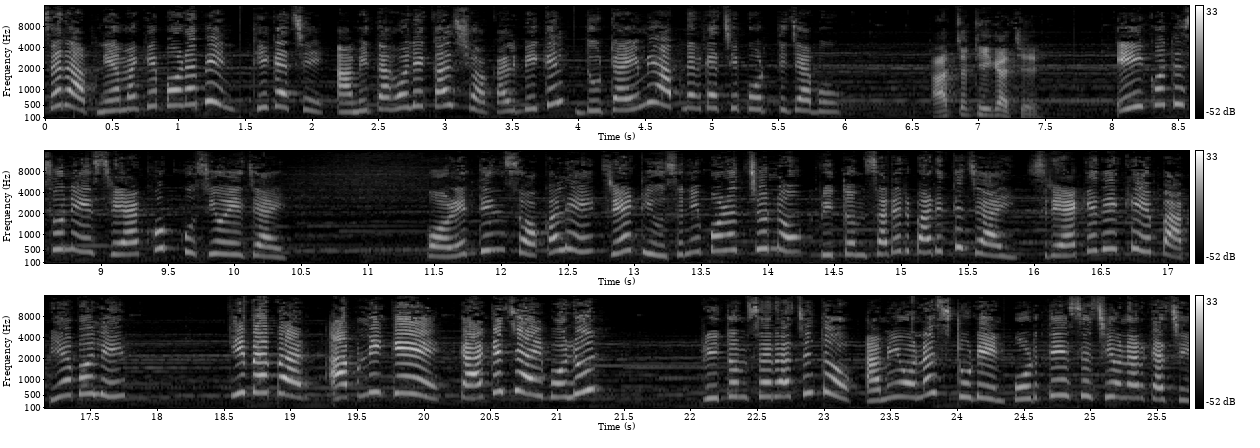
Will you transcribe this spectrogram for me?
স্যার আপনি আমাকে পড়াবেন? ঠিক আছে আমি তাহলে কাল সকাল বিকেল দু টাইমে আপনার কাছে পড়তে যাব। আচ্ছা ঠিক আছে। এই কথা শুনে শ্রেয়া খুব খুশি হয়ে যায়। পরের দিন সকালে শ্রেয়া টিউশনি পড়ার জন্য প্রীতম স্যারের বাড়িতে যায়। শ্রেয়াকে দেখে পাপিয়া বলে কি ব্যাপার? আপনি কে? কাকে চাই বলুন? প্রীতম স্যার আছে তো? আমি ওনার স্টুডেন্ট পড়তে এসেছি ওনার কাছে।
